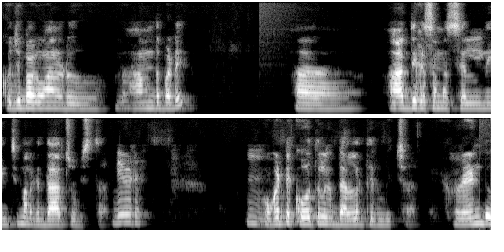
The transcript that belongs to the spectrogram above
కుజ భగవానుడు ఆనందపడి ఆ ఆర్థిక సమస్యల నుంచి మనకి దారి చూపిస్తారు. బ్యూటిఫుల్ ఒకటి కోతులకు బెల్లం తినిపించాలి. రెండు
